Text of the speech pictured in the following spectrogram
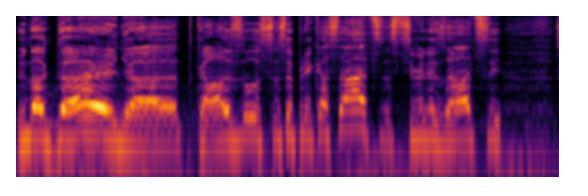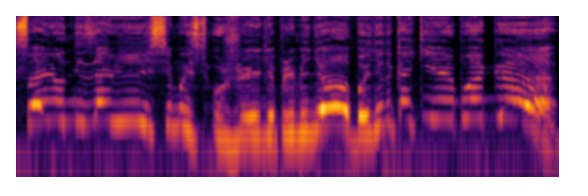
иногда и не отказывался соприкасаться с цивилизацией, свою независимость уже не применял бы ни на какие блага.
